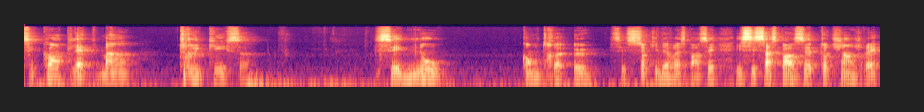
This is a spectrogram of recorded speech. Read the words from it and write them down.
c'est complètement truqué, ça. C'est nous contre eux. C'est ça qui devrait se passer. Et si ça se passait, tout changerait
